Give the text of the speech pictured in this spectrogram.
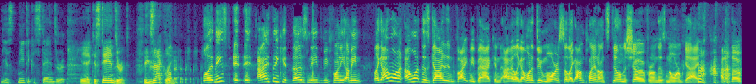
you just need to Costanza it. Yeah, Costanza it exactly. Well, it needs. It, it. I think it does need to be funny. I mean, like I want. I want this guy to invite me back, and I like. I want to do more. So like, I'm planning on stealing the show from this Norm guy. I don't know.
